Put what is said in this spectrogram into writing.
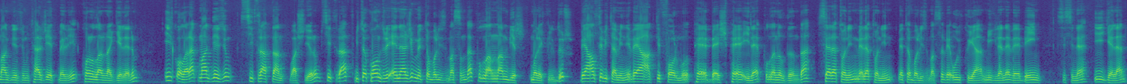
magnezyumu tercih etmeli konularına gelelim. İlk olarak magnezyum sitrattan başlıyorum. Sitrat mitokondri enerji metabolizmasında kullanılan bir moleküldür. B6 vitamini veya aktif formu P5P ile kullanıldığında serotonin, melatonin metabolizması ve uykuya, migrene ve beyin sisine iyi gelen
